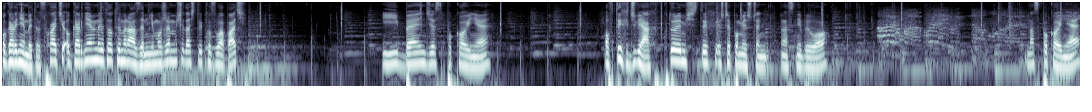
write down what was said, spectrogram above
Ogarniemy to. Słuchajcie, ogarniemy to tym razem. Nie możemy się dać tylko złapać. I będzie spokojnie. O, w tych drzwiach, w którymś z tych jeszcze pomieszczeń nas nie było. Na spokojnie.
